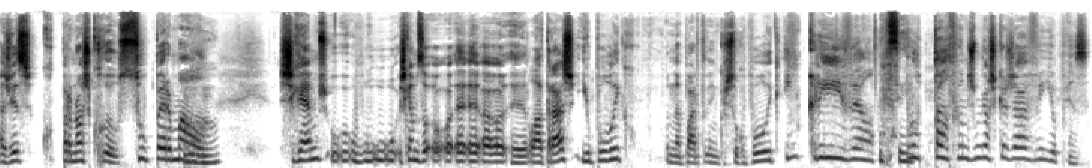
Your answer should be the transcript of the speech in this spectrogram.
Às vezes, para nós correu super mal. Uhum. Chegamos, o- o- o- chegamos lá atrás e o público, na parte em que estou com o público, incrível, Sim. brutal, foi um dos melhores que eu já vi. Eu penso,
